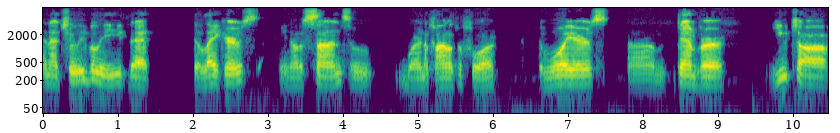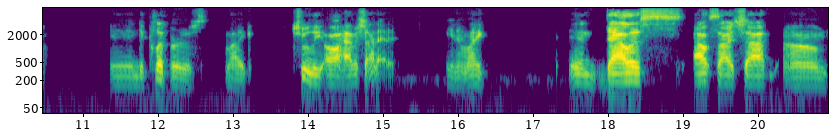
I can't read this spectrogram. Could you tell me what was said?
and I truly believe that the Lakers, you know, the Suns, who were in the finals before, the Warriors, um, Denver, Utah, and the Clippers, like, truly all have a shot at it. You know, like in Dallas, outside shot. Um,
